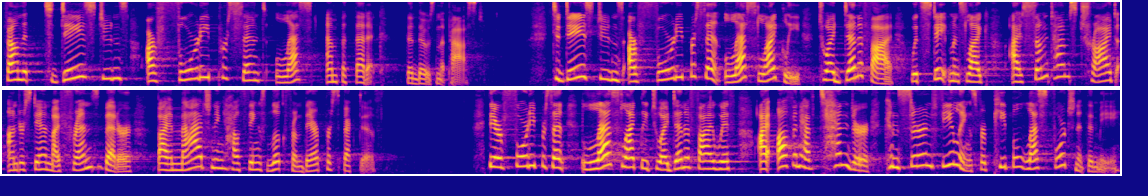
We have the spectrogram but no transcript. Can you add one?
found that today's students are 40% less empathetic than those in the past. Today's students are 40% less likely to identify with statements like, I sometimes try to understand my friends better by imagining how things look from their perspective. They are 40% less likely to identify with, I often have tender, concerned feelings for people less fortunate than me.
